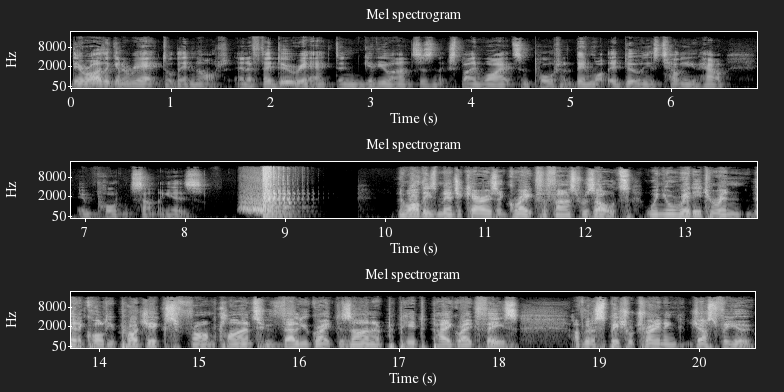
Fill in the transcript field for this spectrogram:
they're either going to react or they're not. And if they do react and give you answers and explain why it's important, then what they're doing is telling you how important something is. Now, while these magic arrows are great for fast results, when you're ready to run better quality projects from clients who value great design and are prepared to pay great fees, I've got a special training just for you.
